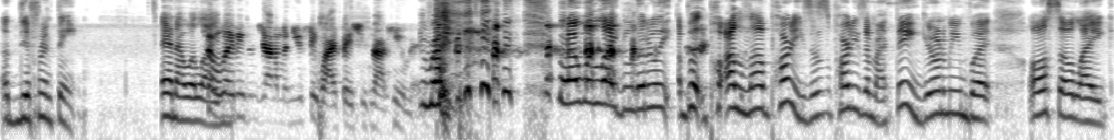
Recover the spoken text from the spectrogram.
a different theme and I would like. So, ladies and gentlemen, you see why I say she's not human, right? but I would like literally. But I love parties. This parties are my thing. You know what I mean? But also like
